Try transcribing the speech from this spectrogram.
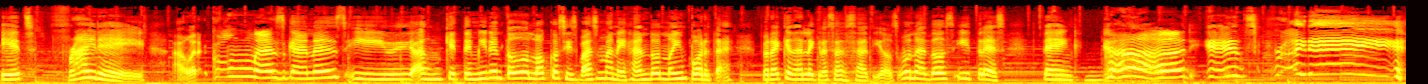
it's Friday. Ahora con más ganas y aunque te miren todo loco si vas manejando, no importa. Pero hay que darle gracias a Dios. Una, dos y tres. Thank God it's Friday.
